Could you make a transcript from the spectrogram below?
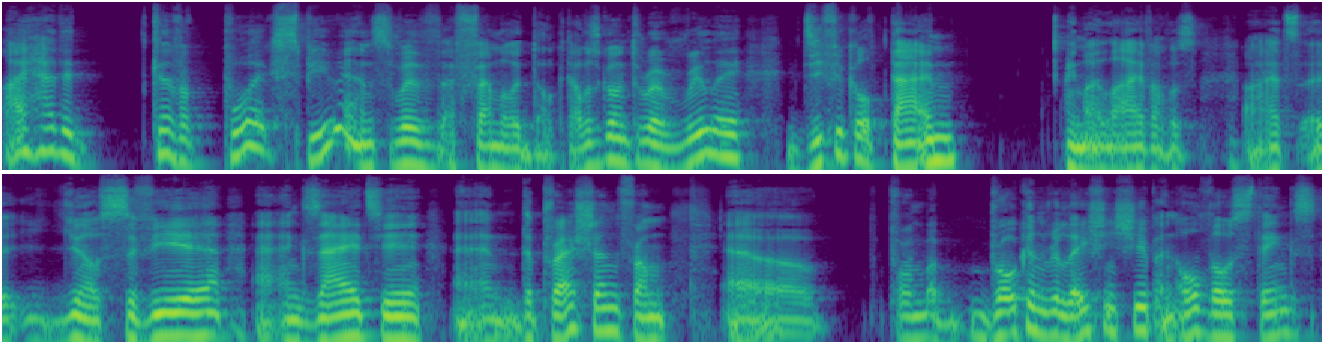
i had a kind of a poor experience with a family doctor. I was going through a really difficult time in my life. I was I had uh, you know severe anxiety and depression from uh, from a broken relationship and all those things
